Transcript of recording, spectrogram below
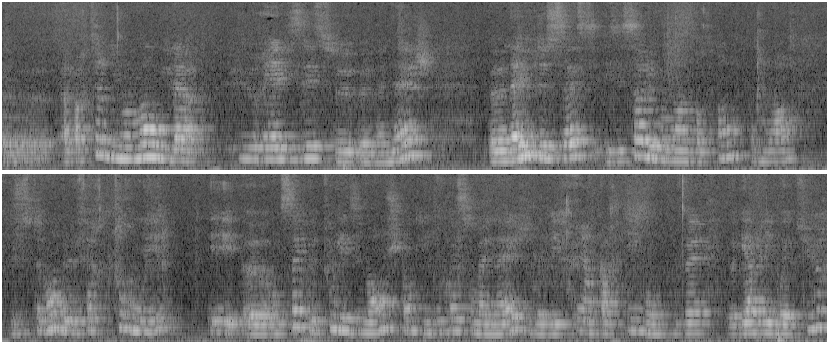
euh, à partir du moment où il a pu réaliser ce manège, n'a eu de cesse, et c'est ça le moment important pour moi, justement de le faire tourner Et euh, on sait que tous les dimanches, donc, il ouvrait son manège, il avait créé un parking où on pouvait euh, garer les voitures,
